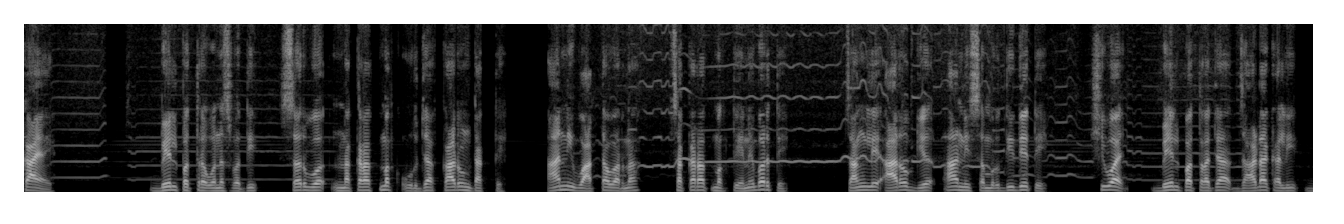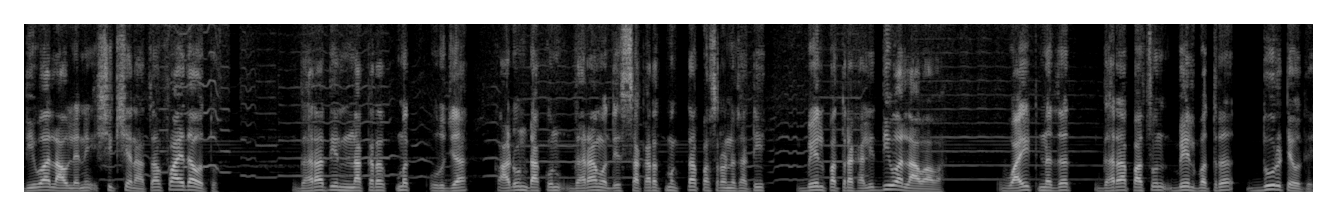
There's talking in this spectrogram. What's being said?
काय आहे? बेलपत्र वनस्पती सर्व नकारात्मक ऊर्जा काढून टाकते आणि वातावरणात सकारात्मकतेने भरते चांगले आरोग्य आणि समृद्धी देते. शिवाय बेलपत्राच्या झाडाखाली दिवा लावल्याने शिक्षणाचा फायदा होतो. घरातील नकारात्मक ऊर्जा काढून टाकून घरामध्ये सकारात्मकता पसरवण्यासाठी बेलपत्राखाली दिवा लावावा. वाईट नजर घरापासून बेलपत्र दूर ठेवते.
